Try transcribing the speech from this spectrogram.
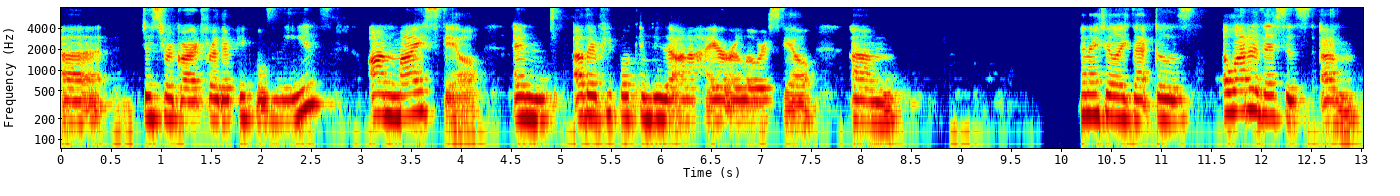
uh, disregard for other people's needs on my scale. And other people can do that on a higher or lower scale. Um, and I feel like that goes, a lot of this is, um,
